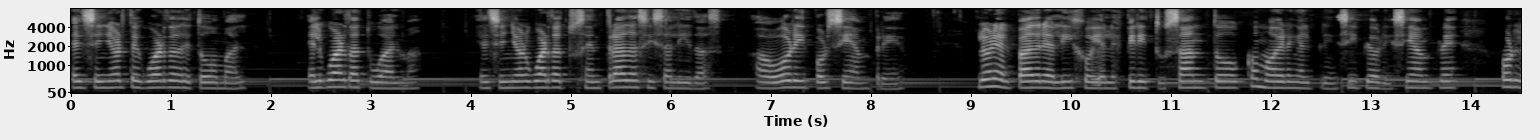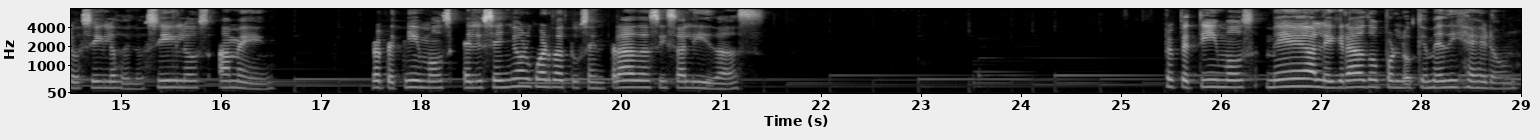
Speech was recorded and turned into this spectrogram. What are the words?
El Señor te guarda de todo mal. Él guarda tu alma. El Señor guarda tus entradas y salidas, ahora y por siempre. Gloria al Padre, al Hijo y al Espíritu Santo, como era en el principio, ahora y siempre, por los siglos de los siglos. Amén. Repetimos, el Señor guarda tus entradas y salidas. Repetimos, me he alegrado por lo que me dijeron.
